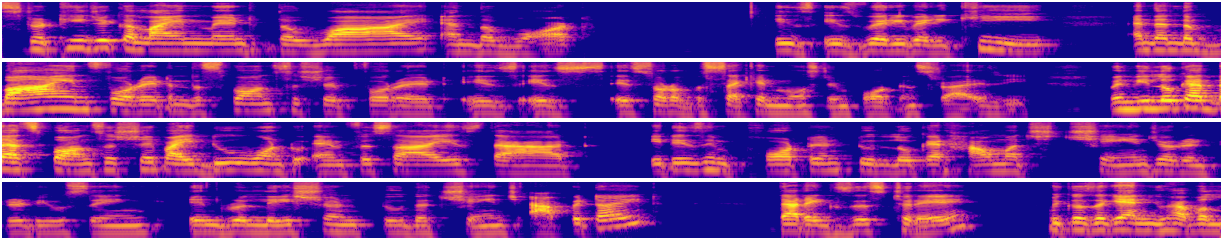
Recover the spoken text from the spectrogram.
strategic alignment the why and the what is is very very key and then the buy-in for it and the sponsorship for it is is is sort of the second most important strategy. When we look at that sponsorship i do want to emphasize that it is important to look at how much change you're introducing in relation to the change appetite that exists today. Because again you have a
